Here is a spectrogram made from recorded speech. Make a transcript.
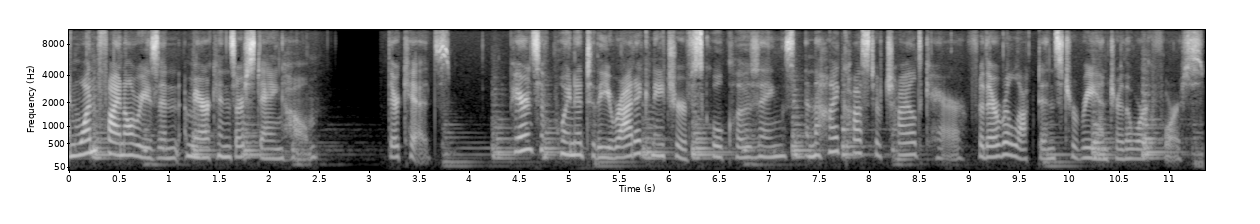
And one final reason Americans are staying home their kids. Parents have pointed to the erratic nature of school closings and the high cost of childcare for their reluctance to re enter the workforce.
